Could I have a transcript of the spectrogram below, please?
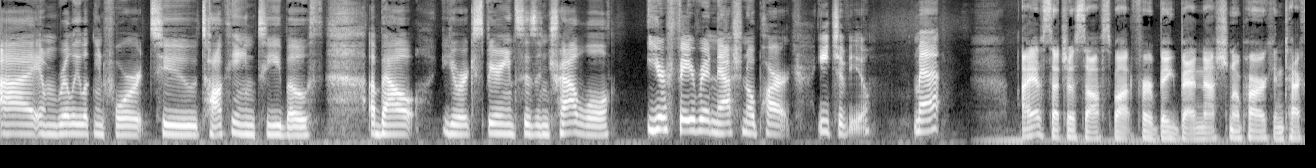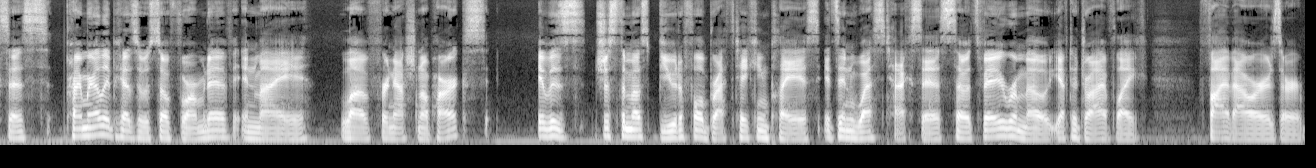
I am really looking forward to talking to you both about your experiences in travel. Your favorite national park, each of you. Matt? I have such a soft spot for Big Bend National Park in Texas, primarily because it was so formative in my love for national parks. It was just the most beautiful, breathtaking place. It's in West Texas, so it's very remote. You have to drive like five hours or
